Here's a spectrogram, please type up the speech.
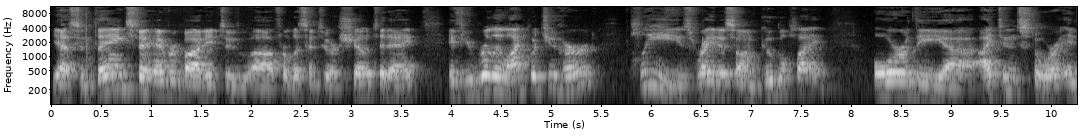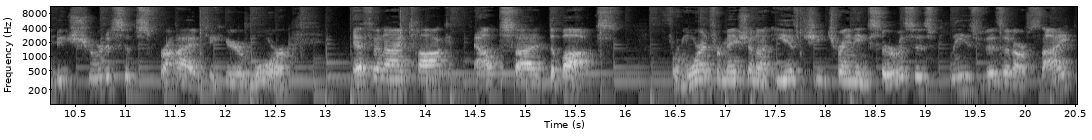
Yes, and thanks to everybody to uh, for listening to our show today. If you really like what you heard, please rate us on Google Play or the uh, iTunes Store, and be sure to subscribe to hear more F and I talk outside the box. For more information on EFG training services, please visit our site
